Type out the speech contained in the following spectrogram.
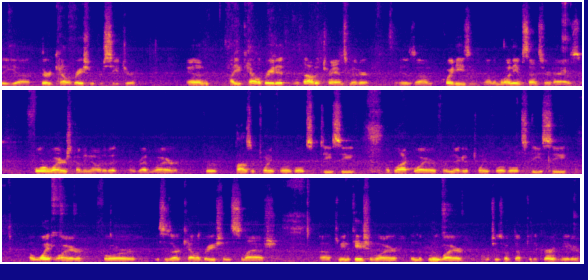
the uh, third calibration procedure. And how you calibrate it without a transmitter is um, quite easy. Now the Millennium sensor has four wires coming out of it, a red wire for positive 24 volts DC, a black wire for negative 24 volts DC, a white wire for, this is our calibration slash uh, communication wire, then the blue wire, which is hooked up to the current meter,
